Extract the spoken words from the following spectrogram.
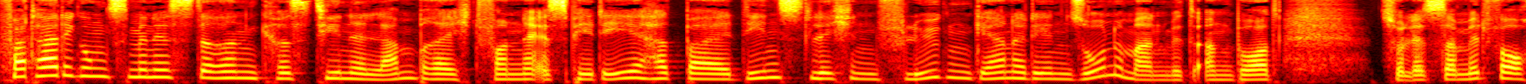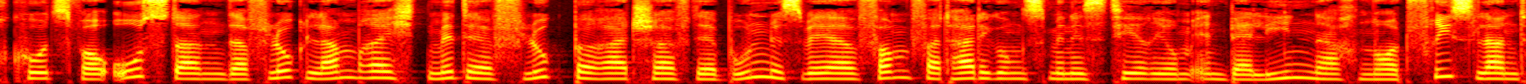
Verteidigungsministerin Christine Lambrecht von der SPD hat bei dienstlichen Flügen gerne den Sohnemann mit an Bord. Zuletzt am Mittwoch kurz vor Ostern, da flog Lambrecht mit der Flugbereitschaft der Bundeswehr vom Verteidigungsministerium in Berlin nach Nordfriesland,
